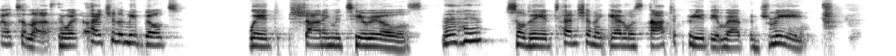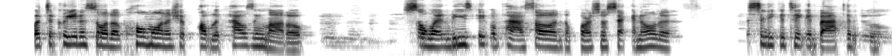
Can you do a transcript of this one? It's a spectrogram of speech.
built to last. They were intentionally built with shiny materials. Mm-hmm. So the intention again was not to create the American dream, but to create a sort of homeownership public housing model. So when these people pass on, the first or second owners, the city could take it back and do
